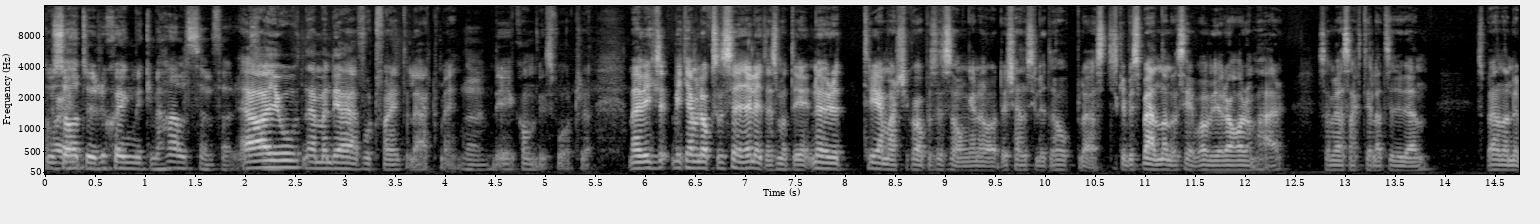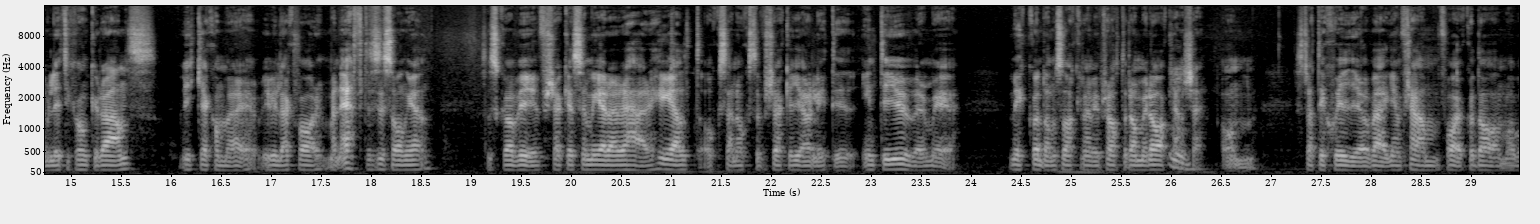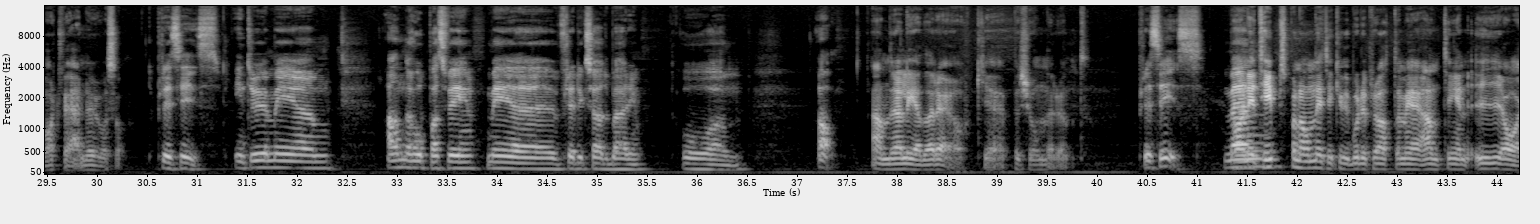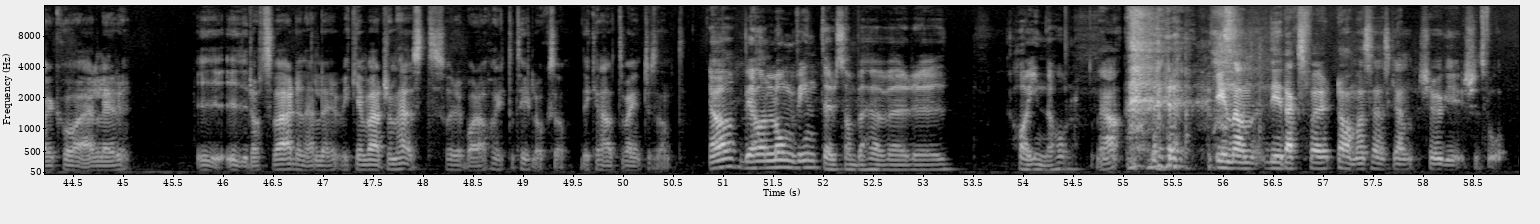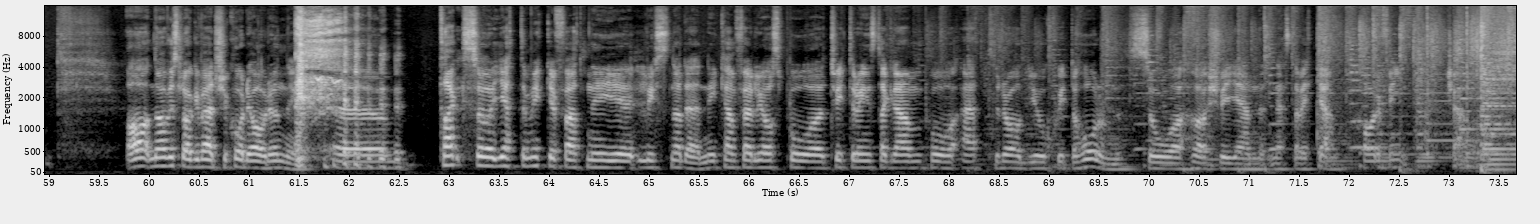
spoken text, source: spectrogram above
Du sa att du sjöng mycket med halsen förr. Ja, jo, nej, men det har jag fortfarande inte lärt mig. Nej. Det kommer bli svårt tror jag. Men vi, vi kan väl också säga lite som att det, nu är det tre matcher kvar på säsongen och det känns ju lite hopplöst. Det ska bli spännande att se vad vi gör av de här. Som vi har sagt hela tiden. Spännande med lite konkurrens. Vilka kommer vi vilja ha kvar? Men efter säsongen så ska vi försöka summera det här helt och sen också försöka göra lite intervjuer med mycket av de sakerna vi pratade om idag Mm. kanske. Om strategi och vägen fram för AIK dam och vart vi är nu och så. Precis. Intervju med um, Anna hoppas vi, med eh, Fredrik Söderberg och um, Andra ledare och eh, personer runt. precis. Men, Har ni tips på någon ni tycker vi borde prata med antingen i AIK eller i idrottsvärlden eller vilken värld som helst så är det bara att hojta till också. Det kan alltid vara intressant. Ja, vi har en lång vinter som behöver eh, ha innehåll. Ja, innan det är dags för damallsvenskan 2022. Ja, nu har vi slagit världsrekord i avrundning. eh, tack så jättemycket för att ni lyssnade. Ni kan följa oss på Twitter och Instagram på radioskytteholm så hörs vi igen nästa vecka. Ha det fint. Ciao!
